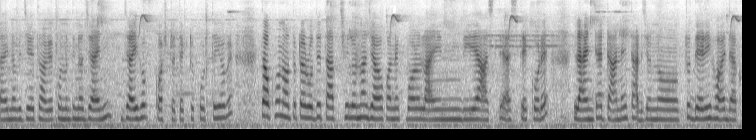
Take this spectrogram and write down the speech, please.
লাইন হবে, যেহেতু আগে কোনো দিনও যায়নি। যাই হোক কষ্ট তো একটু করতেই হবে। তখন অতটা রোদে তাপ ছিল না, যা হোক, অনেক বড় লাইন দিয়ে আস্তে আস্তে করে লাইনটা টানে, তার জন্য একটু দেরি হয়। দেখো,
